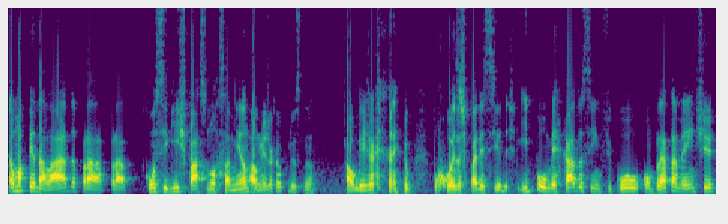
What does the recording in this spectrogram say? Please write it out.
É uma pedalada para conseguir espaço no orçamento. Alguém já caiu por isso, né? Alguém já caiu por coisas parecidas. E, pô, o mercado, assim, ficou completamente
